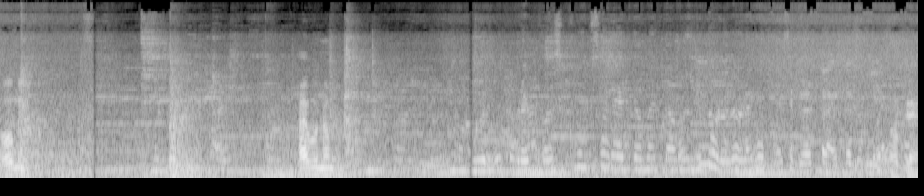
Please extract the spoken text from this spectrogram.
हो मी. काय पूनम. ब्रेकफास्ट खूप सारे आयटम आहेत त्यामुळे मी थोडं थोडं घेतलं सगळं ट्राय करते. ओके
